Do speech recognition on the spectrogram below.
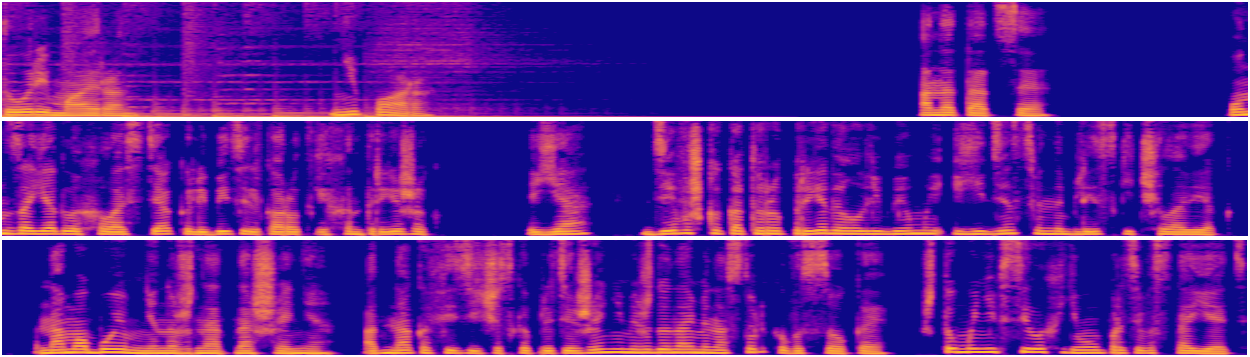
Тори Майрон. Не пара. Аннотация. Он заядлый холостяк и любитель коротких интрижек. Я — девушка, которая предал любимый и единственный близкий человек. Нам обоим не нужны отношения. Однако физическое притяжение между нами настолько высокое, что мы не в силах ему противостоять.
